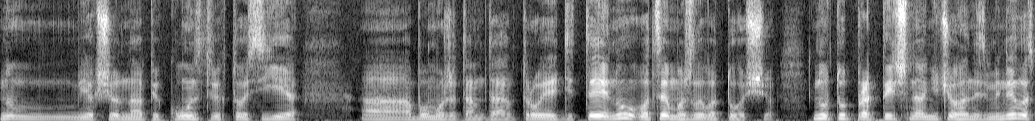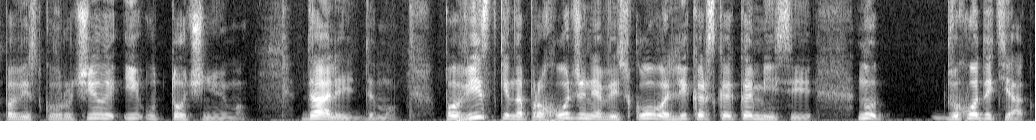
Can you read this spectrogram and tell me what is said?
ну, якщо на опікунстві хтось є, або, може, там да, троє дітей. Ну, оце можливо тощо. Ну, Тут практично нічого не змінилось, повістку вручили і уточнюємо. Далі йдемо. Повістки на проходження військово-лікарської комісії. Ну, Виходить як?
